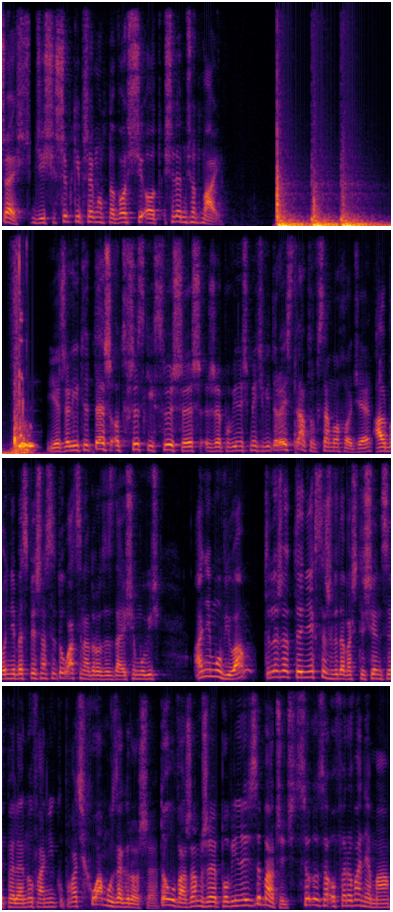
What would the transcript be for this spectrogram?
Cześć, dziś szybki przegląd nowości od 70 Maj. Jeżeli Ty też od wszystkich słyszysz, że powinieneś mieć wideorejestrator w samochodzie, albo niebezpieczna sytuacja na drodze zdaje się mówić, a nie mówiłam? Tyle, że Ty nie chcesz wydawać tysięcy pelenów ani kupować chłamu za grosze. To uważam, że powinieneś zobaczyć, co do zaoferowania ma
